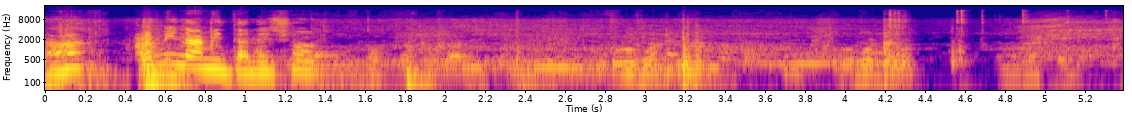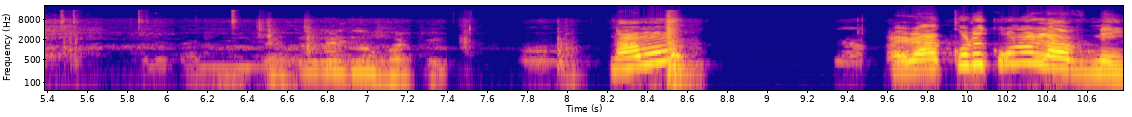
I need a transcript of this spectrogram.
হ্যাঁ? আমি নামি তাহলে সব নামো। রাগ করে কোনো লাভ নেই।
